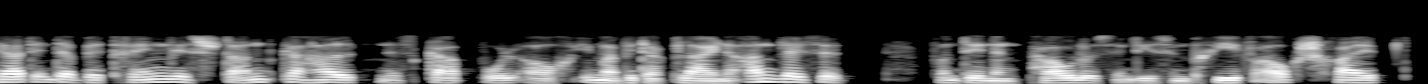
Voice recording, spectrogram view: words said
Sie hat in der Bedrängnis standgehalten. Es gab wohl auch immer wieder kleine Anlässe, von denen Paulus in diesem Brief auch schreibt,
